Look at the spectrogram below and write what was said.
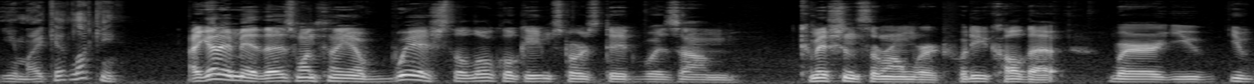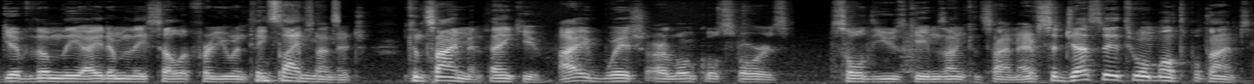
you might get lucky. I gotta admit, that is one thing I wish the local game stores did was um, commission's the wrong word. What do you call that? Where you you give them the item and they sell it for you and take a percentage. Consignment. Thank you. I wish our local stores sold used games on consignment. I've suggested it to them multiple times.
